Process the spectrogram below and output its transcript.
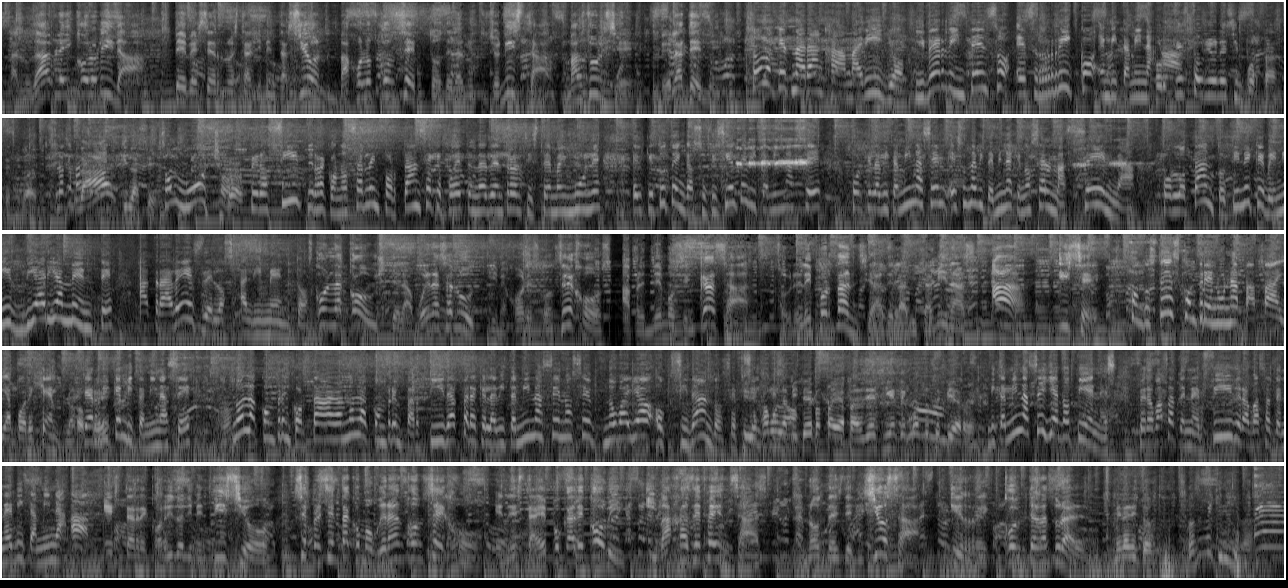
saludable y colorida. Debe ser nuestra alimentación bajo los conceptos de la nutricionista más dulce de la tele. Todo lo que es naranja, amarillo y verde intenso es rico en vitamina ¿Por A. qué esta unión es importante, Milagro? La A y la C. Son muchos, Claro. pero sí reconocer la importancia que puede tener dentro del sistema inmune el que tú tengas suficiente vitamina C, porque la vitamina C es una vitamina que no se almacena, por lo tanto tiene que venir diariamente a través de los alimentos. Con la coach de la buena salud y mejores consejos, aprendemos en casa sobre la importancia de las vitaminas A y C. Cuando ustedes compren una papaya, por ejemplo, que es rica en vitamina C, no la compren cortada, no la compren partida, para que la vitamina C no, se, no vaya oxidándose. Si dejamos la no. mitad de papaya para el día siguiente, ¿cuánto se pierde? Vitamina C ya no tienes, pero vas a tener fibra, vas a tener vitamina A. Este recorrido alimenticio se presenta como gran consejo en esta época de COVID y bajas defensas. La nota es deliciosa y recontra natural.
